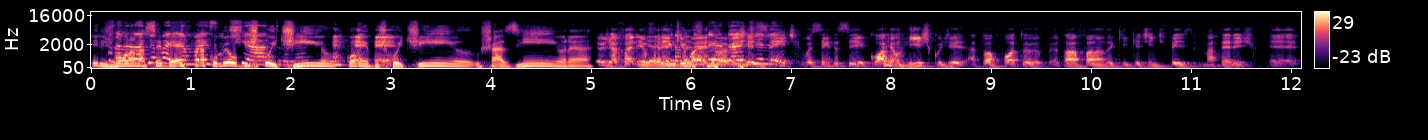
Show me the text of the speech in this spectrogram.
Eles vão lá na CBF é para comer um o biscoitinho, né? comem o biscoitinho, o chazinho, né? Eu já falei, eu falei aqui uma, uma vez recente que você ainda se corre um risco de. A tua foto, eu estava falando aqui que a gente fez matérias. É,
